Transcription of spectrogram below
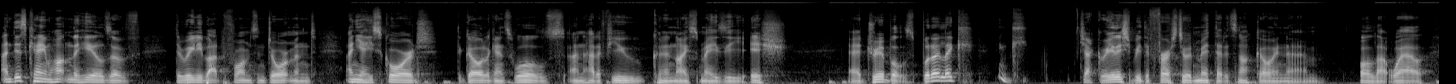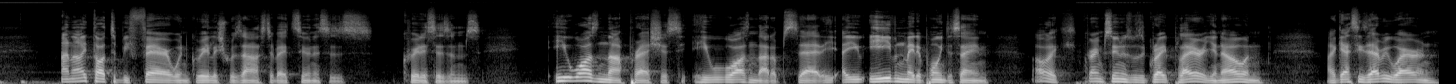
And this came hot on the heels of the really bad performance in Dortmund, and yeah, he scored the goal against Wolves and had a few kind of nice mazy-ish uh, dribbles. But I like I think Jack Grealish should be the first to admit that it's not going um, all that well. And I thought, to be fair, when Grealish was asked about Souness's criticisms, he wasn't that precious. He wasn't that upset. He, he, he even made a point of saying, "Oh, like Graham Souness was a great player, you know, and I guess he's everywhere, and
